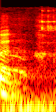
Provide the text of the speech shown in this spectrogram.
doing?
